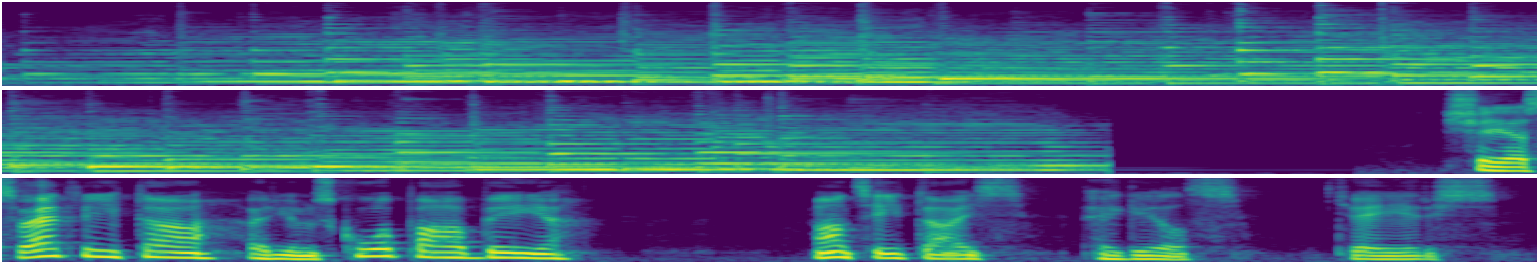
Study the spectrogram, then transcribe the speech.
Šajā svētkrītā ar jums kopā bija mācītājs Egils Čeiris.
